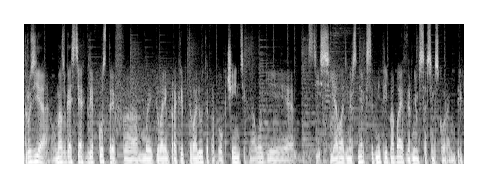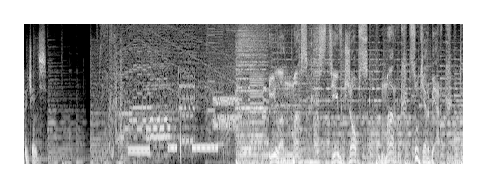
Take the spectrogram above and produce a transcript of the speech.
Друзья, у нас в гостях Глеб Кострев. Мы говорим про криптовалюты, про блокчейн, технологии. Здесь я, Владимир Смеркис и Дмитрий Бабаев. Бабаев. Вернемся совсем скоро. Не переключайтесь. Илон Маск, Стив Джобс, Марк Цукерберг.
